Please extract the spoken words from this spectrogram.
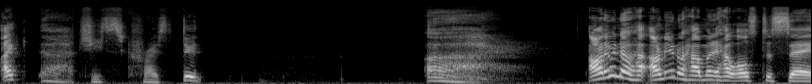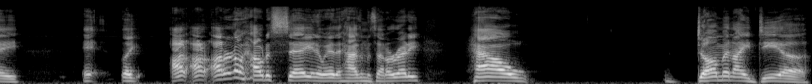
I, uh, Jesus Christ, dude. Uh, I don't even know how I don't even know how many how else to say it, like I, I I don't know how to say in a way that hasn't been said already how dumb an idea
